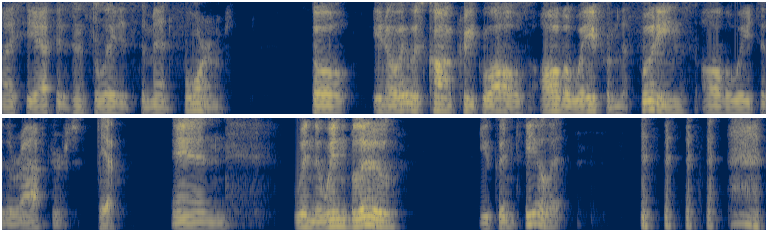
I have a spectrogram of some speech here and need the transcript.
ICF is insulated cement forms. So, you know, it was concrete walls all the way from the footings all the way to the rafters. Yeah. And when the wind blew, you couldn't feel it.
